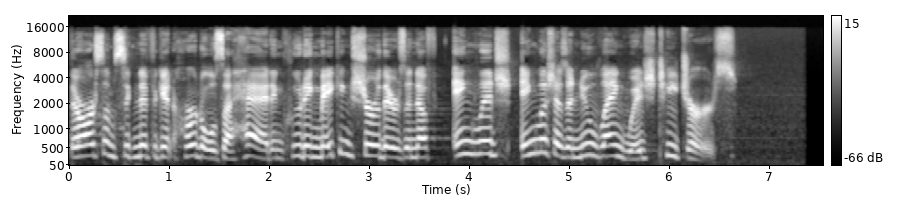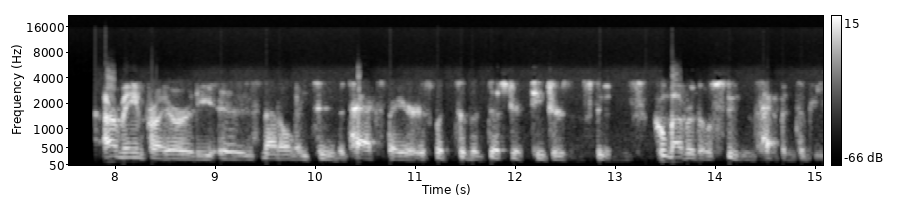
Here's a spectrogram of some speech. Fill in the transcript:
there are some significant hurdles ahead, including making sure there's enough English, English as a new language teachers. Our main priority is not only to the taxpayers, but to the district teachers and students, whomever those students happen to be.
